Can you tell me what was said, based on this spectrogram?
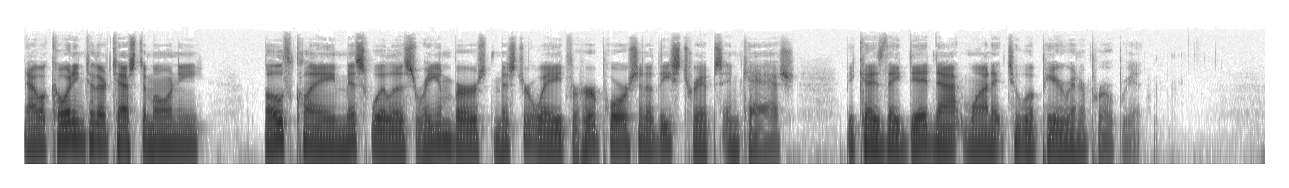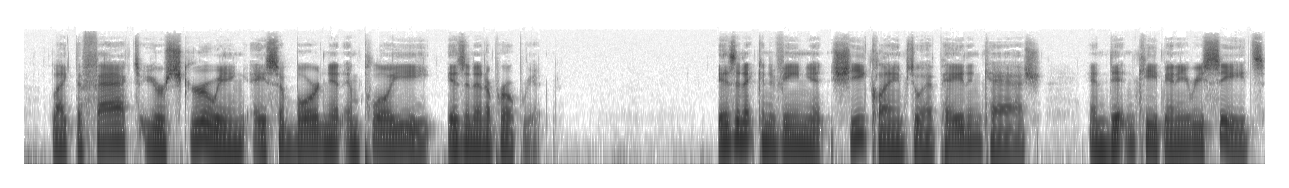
Now, according to their testimony, both claim Miss Willis reimbursed Mr. Wade for her portion of these trips in cash because they did not want it to appear inappropriate. like the fact you're screwing a subordinate employee isn't inappropriate. Isn't it convenient she claims to have paid in cash and didn't keep any receipts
